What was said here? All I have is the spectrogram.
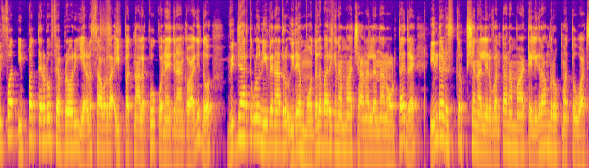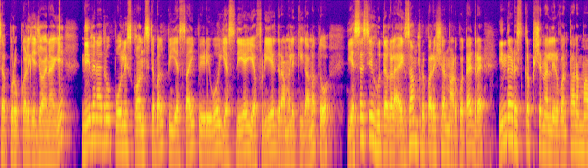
ಇಪ್ಪತ್, ಇಪ್ಪತ್ತೆರಡು ಫೆಬ್ರವರಿ ಎರಡು ಸಾವಿರದ ಇಪ್ಪತ್ತ್ನಾಲ್ಕು ಕೊನೆಯ ದಿನಾಂಕವಾಗಿದ್ದು, ವಿದ್ಯಾರ್ಥಿಗಳು ನೀವೇನಾದರೂ ಇದೇ ಮೊದಲ ಬಾರಿಗೆ ನಮ್ಮ ಚಾನಲನ್ನು ನೋಡ್ತಾ ಇದ್ದರೆ ಇಂದ ಡಿಸ್ಕ್ರಿಪ್ಷನಲ್ಲಿರುವಂಥ ನಮ್ಮ ಟೆಲಿಗ್ರಾಮ್ ಗ್ರೂಪ್ ಮತ್ತು ವಾಟ್ಸಪ್ ಗ್ರೂಪ್ಗಳಿಗೆ ಜಾಯ್ನ್ ಆಗಿ, ನೀವೇನಾದರೂ police constable P S I P D O S D A F D A ಗ್ರಾಮ ಲೆಕ್ಕಿಗ ಮತ್ತು ಎಸ್ ಎಸ್ ಸಿ ಹುದ್ದೆಗಳ ಎಕ್ಸಾಮ್ ಪ್ರಿಪರೇಷನ್ ಮಾಡ್ಕೋತಾ ಇದ್ದರೆ ಇಂದ ಡಿಸ್ಕ್ರಿಪ್ಷನಲ್ಲಿರುವಂಥ ನಮ್ಮ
